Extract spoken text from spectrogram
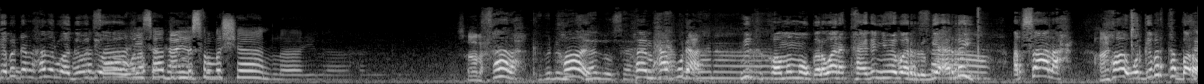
gabadha hadal waa gabadhii maxaa ku dhaca wiilka kooma mau gala waana taagan yahay waa rogya arey arsaalax hoy war gabarta baro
